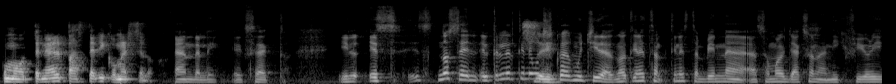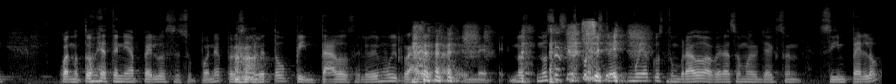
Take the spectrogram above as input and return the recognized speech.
como tener el pastel y comérselo. Ándale, exacto. Y es, no sé, el, trailer tiene muchas cosas muy chidas, ¿no? Tienes, tienes también a, Samuel Jackson, a Nick Fury, cuando todavía tenía pelo, se supone, pero se le ve todo pintado, se le ve muy raro. no, sé si es porque estoy muy acostumbrado a ver a Samuel Jackson sin pelo,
